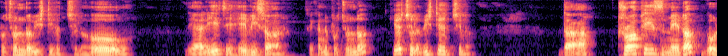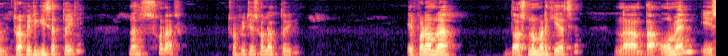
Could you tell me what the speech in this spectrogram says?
প্রচণ্ড বৃষ্টি হচ্ছিল। ও দেয়ার ইজ হেভি শাওয়ার সেখানে প্রচণ্ড কী হচ্ছিল? বৃষ্টি হচ্ছিল। The trophy is made of gold ট্রফিটি কিসের তৈরি? না, সোনার। ট্রফিটি সোনার তৈরি। এরপর আমরা দশ নম্বর কি আছে? না the woman is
